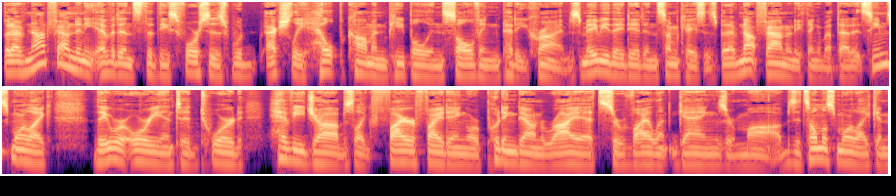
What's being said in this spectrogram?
But I've not found any evidence that these forces would actually help common people in solving petty crimes. Maybe they did in some cases, but I've not found anything about that. It seems more like they were oriented toward heavy jobs like firefighting or putting down riots or violent gangs or mobs. It's almost more like an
